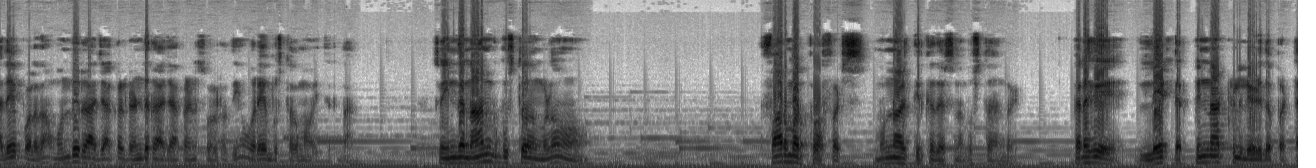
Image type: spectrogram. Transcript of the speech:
அதே போலதான் ஒன்று ராஜாக்கள் ரெண்டு ராஜாக்கள்னு சொல்றதையும் ஒரே புஸ்தகமா வைத்திருந்தாங்க. ஸோ இந்த நான்கு புஸ்தகங்களும் ஃபார்மர் ப்ராஃபட்ஸ் முன்னாள் தீர்க்க தரிசன புஸ்தகங்கள். பிறகு லேட்டர் பின்னாட்களில் எழுதப்பட்ட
